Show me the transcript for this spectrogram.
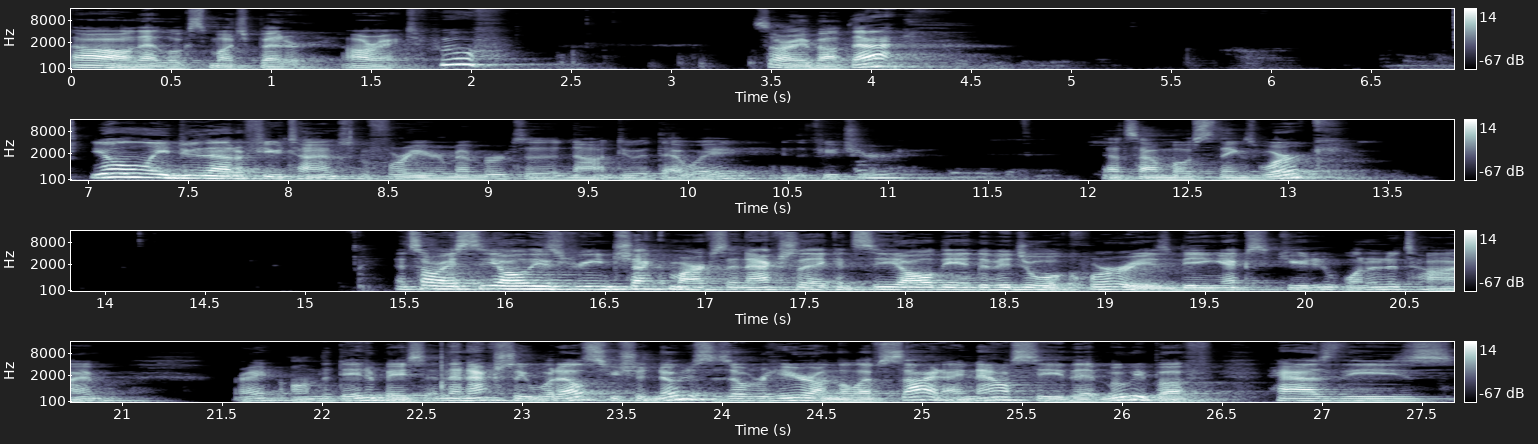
Oh, that looks much better. All right. Whew. Sorry about that. You'll only do that a few times before you remember to not do it that way in the future. That's how most things work. And so I see all these green check marks, and actually I can see all the individual queries being executed one at a time right, on the database. And then actually what else you should notice is over here on the left side, I now see that MovieBuff has these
